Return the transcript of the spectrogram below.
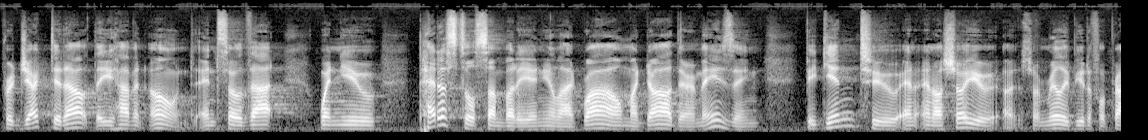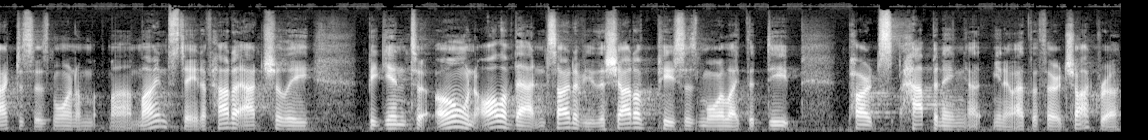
projected out that you haven't owned. And so that when you pedestal somebody and you're like, wow, oh my God, they're amazing begin to, and, and I'll show you uh, some really beautiful practices more in a uh, mind state of how to actually begin to own all of that inside of you. The shadow piece is more like the deep parts happening at, you know, at the third chakra.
